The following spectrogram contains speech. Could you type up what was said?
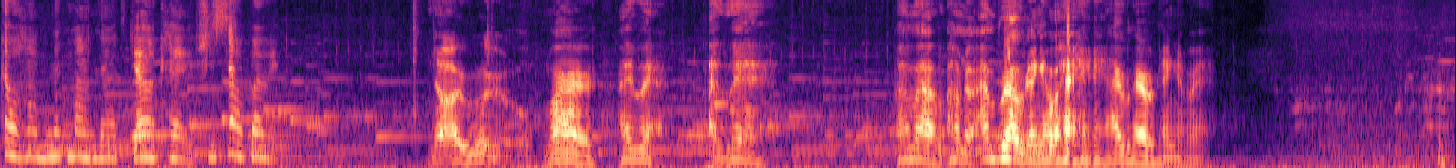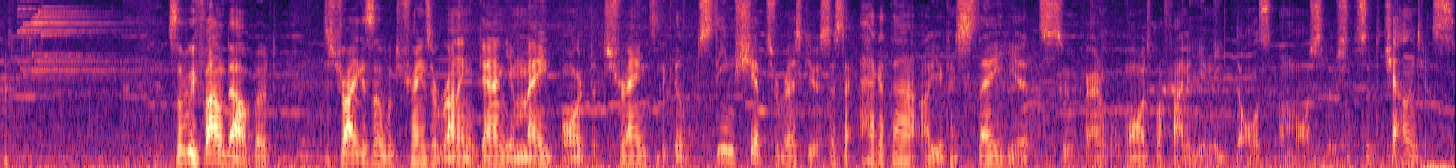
Go home and let Mom know that you're okay. She's so worried. No, I will. Why? I will. I will. I'm out. Oh no, I'm rolling away. I'm rolling away. So we found Albert. The strike is over, the trains are running again. You may board the train to the guild steamship to rescue your sister Agatha, or you can stay here to earn rewards by finding unique dolls or more solutions to the challenges.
